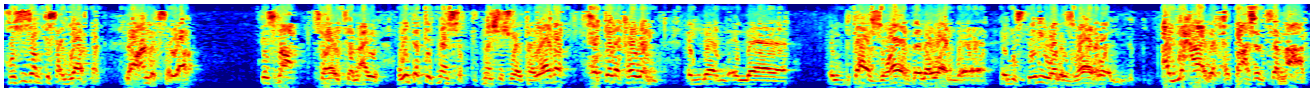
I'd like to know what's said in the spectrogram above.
خصوصا في سيارتك. لو عندك سيارة. تسمع شوية سمعية وانت بتتمشى بتتمشى شوية. رياضة حط لك هو ال ال ال البتاع الصغير ده اللي هو الاستيري ولا الصغير أي حاجة تحطها عشان تسمعك.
